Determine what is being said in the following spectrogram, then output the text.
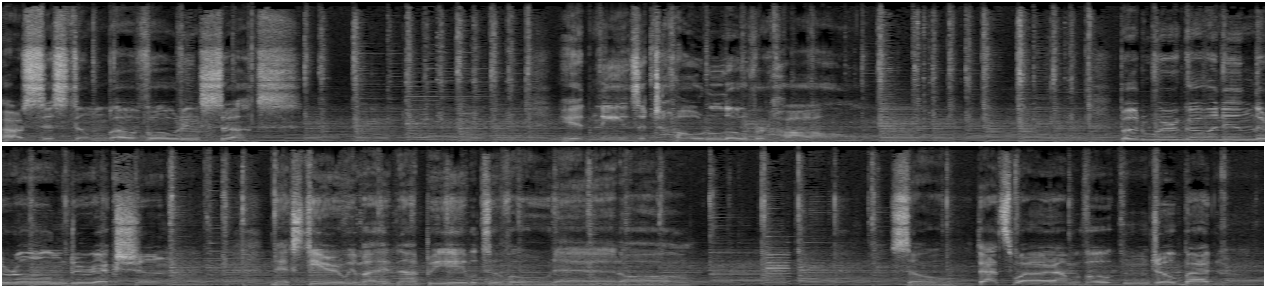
Our system of voting sucks. It needs a total overhaul. but we're going in the wrong direction. Next year we might not be able to vote at all. So that's why I'm voting Joe Biden.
